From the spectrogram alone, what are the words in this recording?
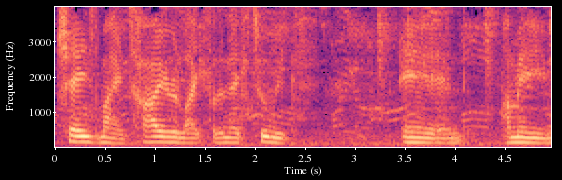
changed my entire life for the next two weeks, and I mean,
